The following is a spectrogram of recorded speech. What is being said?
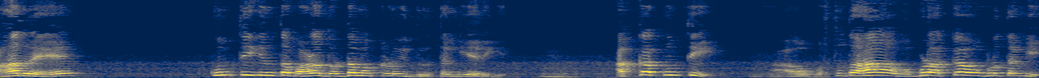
ಆದರೆ ಕುಂತಿಗಿಂತ ಬಹಳ ದೊಡ್ಡ ಮಕ್ಕಳು ಇದ್ರು ತಂಗಿಯರಿಗೆ. ಅಕ್ಕ ಕುಂತಿ ವಸ್ತುತಃ ಒಬ್ಬಳು ಅಕ್ಕ ಒಬ್ಬಳು ತಂಗಿ.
